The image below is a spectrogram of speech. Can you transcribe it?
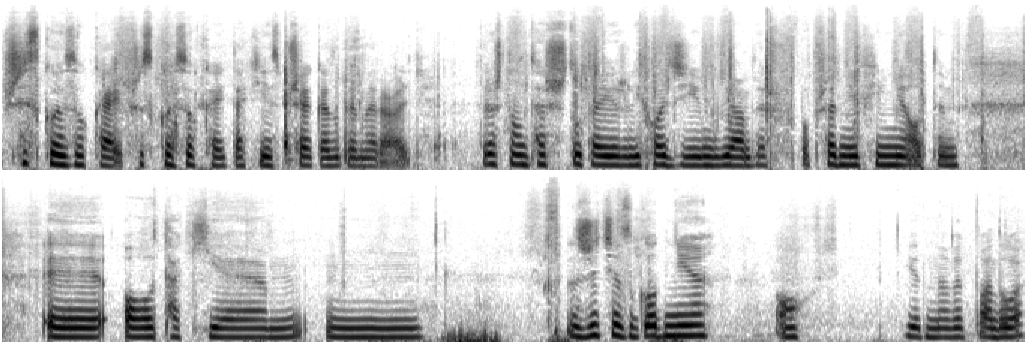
Wszystko jest ok, wszystko jest ok, taki jest przekaz generalnie. Zresztą też tutaj, jeżeli chodzi, mówiłam też w poprzednim filmie o tym, yy, o takie yy, życie zgodnie, o, jedna wypadła,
